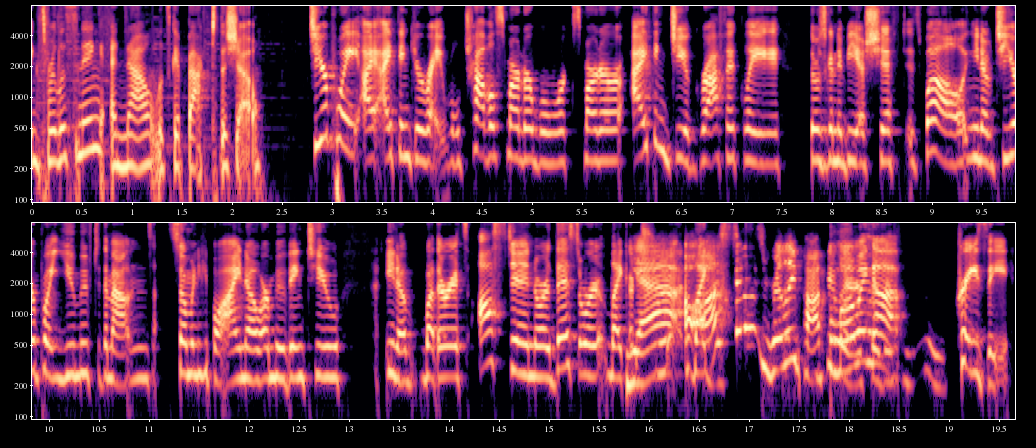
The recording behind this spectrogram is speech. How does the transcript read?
Thanks for listening. And now let's get back to the show. To your point, I, I think you're right. We'll travel smarter, we'll work smarter. I think geographically, there's going to be a shift as well. You know, to your point, you moved to the mountains. So many people I know are moving to, you know, whether it's Austin or this or like yeah, a, oh, like Austin is really popular, blowing up, crazy.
